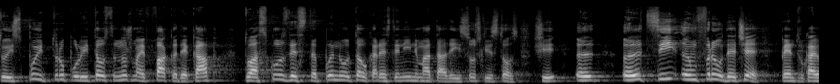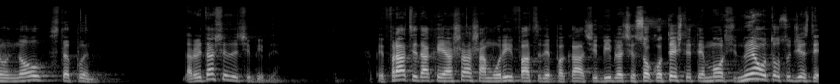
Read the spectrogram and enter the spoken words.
tu îi spui trupului tău să nu-și mai facă de cap, tu asculți de stăpânul tău care este în inima ta, de Isus Hristos și îl, îl ții în frâu. De ce? Pentru că ai un nou stăpân. Dar uitați ce zice Biblia. Pe frate, dacă e așa și a murit față de păcat și Biblia ce socotește-te mor și nu e autosugestie,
